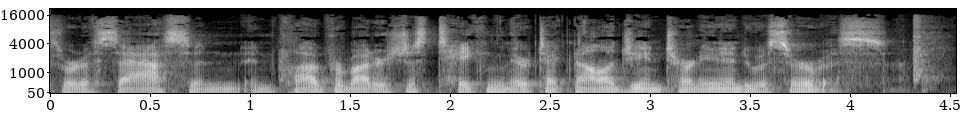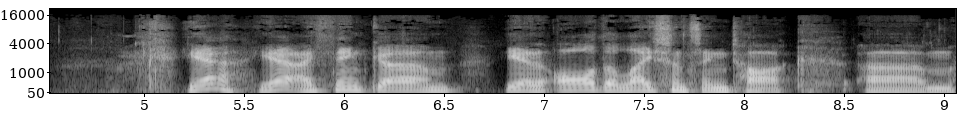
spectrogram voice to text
sort of SaaS and, and cloud providers just taking their technology and turning it into a service. Yeah, yeah, I think um, yeah, all the licensing talk, um,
